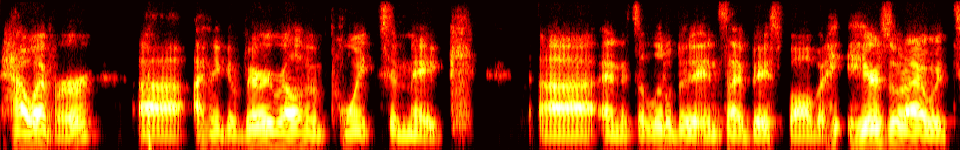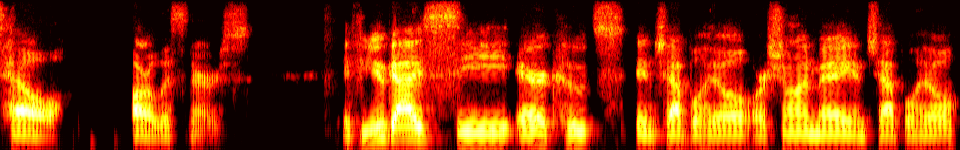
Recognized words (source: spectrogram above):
however, uh, I think a very relevant point to make, uh, and it's a little bit of inside baseball, but here's what I would tell our listeners if you guys see Eric Hoots in Chapel Hill or Sean May in Chapel Hill,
